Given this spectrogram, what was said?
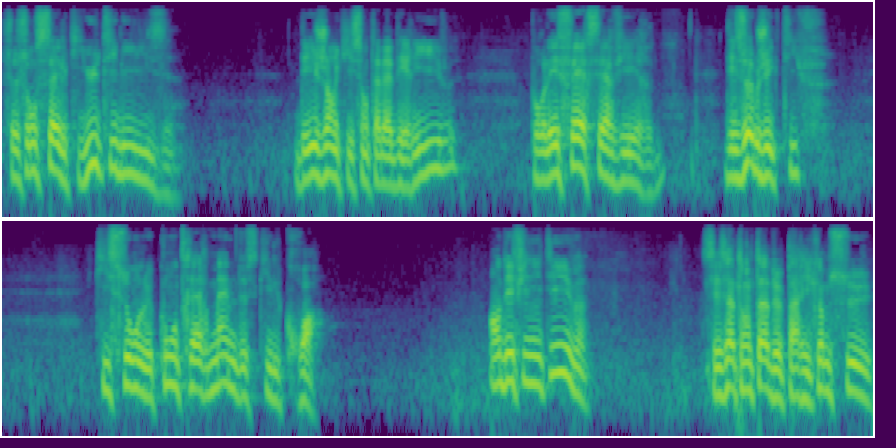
Ce sont celles qui utilisent des gens qui sont à la dérive pour les faire servir des objectifs qui sont le contraire même de ce qu'ils croient. En définitive, ces attentats de Paris, comme ceux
